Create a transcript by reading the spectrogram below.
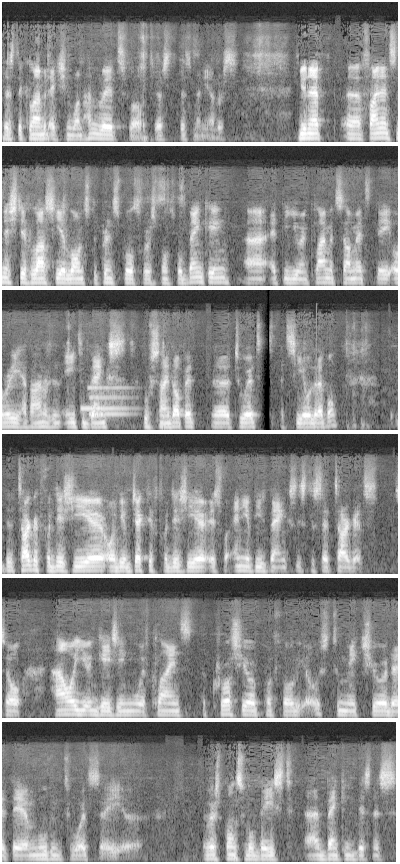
There's the Climate Action 100, well, there's, there's many others. UNEP uh, Finance Initiative last year launched the Principles for Responsible Banking uh, at the UN Climate Summit. They already have 180 banks who've signed up it, uh, to it at CEO level. The target for this year, or the objective for this year, is for any of these banks is to set targets. So how are you engaging with clients across your portfolios to make sure that they are moving towards a, uh, a responsible based uh, banking business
